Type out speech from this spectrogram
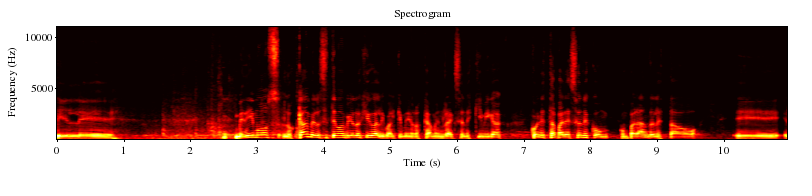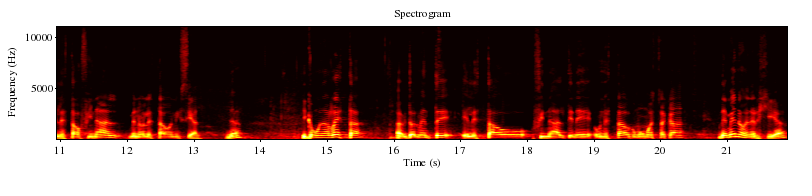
eh, medimos los cambios en los sistemas biológicos, al igual que medimos los cambios en reacciones químicas, con estas variaciones comparando el estado eh, el estado final menos el estado inicial. ¿ya? Y como una resta, habitualmente el estado final tiene un estado, como muestra acá, de menos energía.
